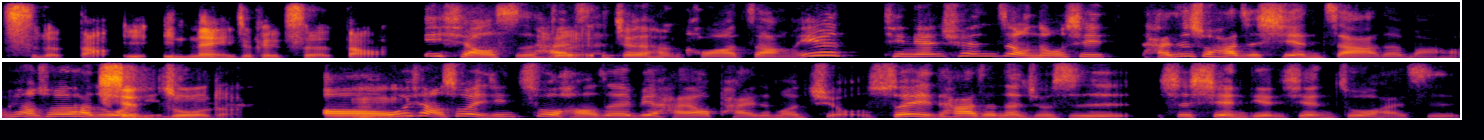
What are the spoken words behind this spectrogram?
吃得到，以以内就可以吃得到。一小时还是觉得很夸张，因为甜甜圈这种东西，还是说它是现炸的嘛？我想说它如果现做的哦，嗯、我想说已经做好在那边还要排这么久，所以它真的就是是现点现做还是？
